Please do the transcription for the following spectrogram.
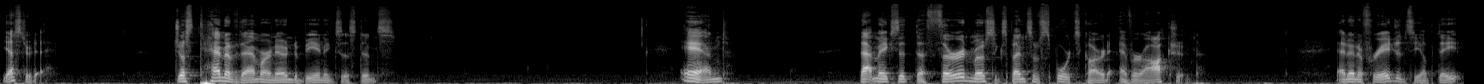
yesterday. Just 10 of them are known to be in existence. And that makes it the third most expensive sports card ever auctioned. And in a free agency update,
